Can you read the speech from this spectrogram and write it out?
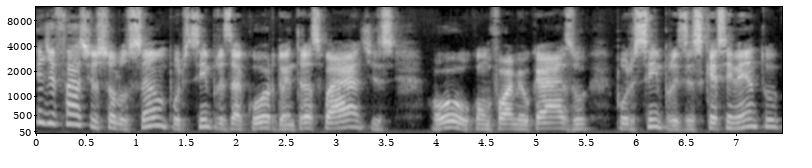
e de fácil solução por simples acordo entre as partes, ou, conforme o caso, por simples esquecimento,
